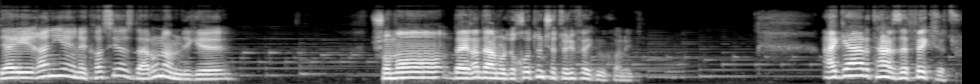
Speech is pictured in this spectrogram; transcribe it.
دقیقا یه انکاسی از درونم دیگه. شما دقیقا در مورد خودتون چطوری فکر می‌کنید؟ اگر طرز فکرتون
